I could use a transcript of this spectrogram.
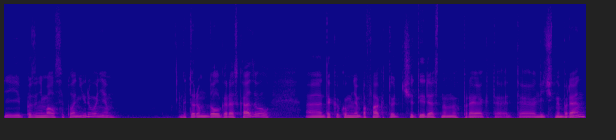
и позанимался планированием, о котором долго рассказывал. А, так как у меня по факту четыре основных проекта, это личный бренд,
